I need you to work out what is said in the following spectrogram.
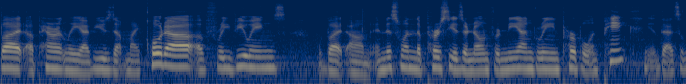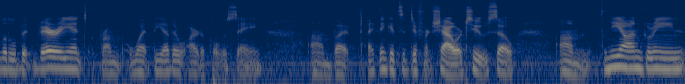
but apparently I've used up my quota of free viewings. But um, in this one, the Perseids are known for neon green, purple, and pink. That's a little bit variant from what the other article was saying. Um, but I think it's a different shower too. So um, neon green,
